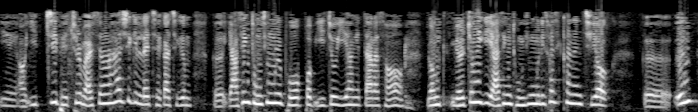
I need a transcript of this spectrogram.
예, 어, 입지 배출 말씀을 하시길래 제가 지금 그 야생동식물 보호법 2조 2항에 따라서 명- 멸종위기 야생동식물이 서식하는 지역 그은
